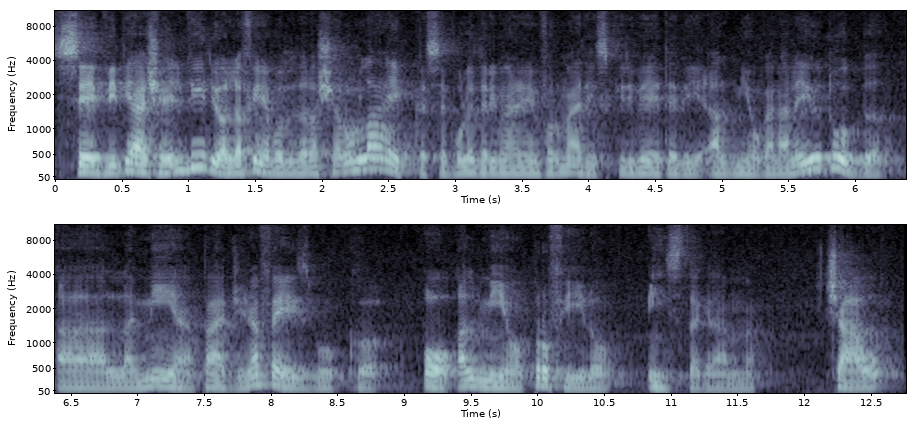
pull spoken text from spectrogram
Se vi piace il video alla fine potete lasciare un like, se volete rimanere informati iscrivetevi al mio canale YouTube, alla mia pagina Facebook o al mio profilo Instagram. Ciao!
